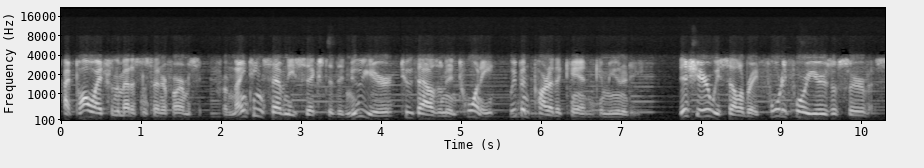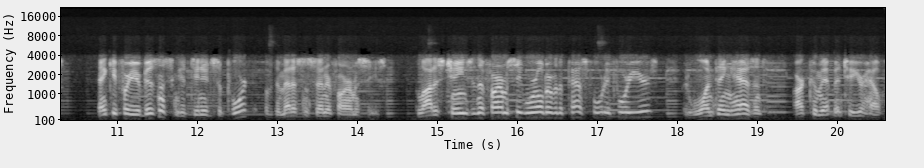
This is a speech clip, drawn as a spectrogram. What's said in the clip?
Hi, Paul White from the Medicine Center Pharmacy. From 1976 to the new year 2020, we've been part of the Canton community. This year, we celebrate 44 years of service. Thank you for your business and continued support of the Medicine Center Pharmacies. A lot has changed in the pharmacy world over the past 44 years, but one thing hasn't our commitment to your health.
